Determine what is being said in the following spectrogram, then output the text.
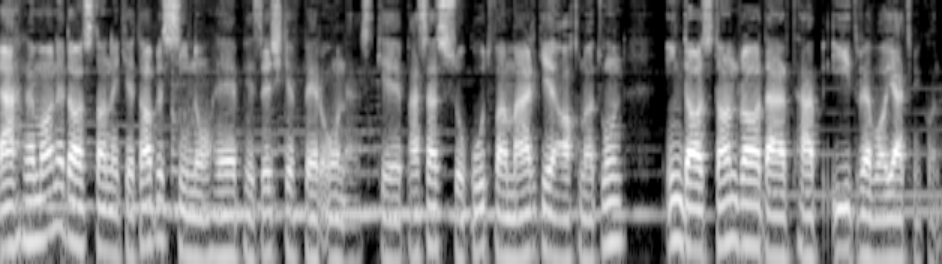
قهرمان داستان کتاب سینوه پزشک فرعون است که پس از سقوط و مرگ آخناتون این داستان را در تبعید روایت می کند.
